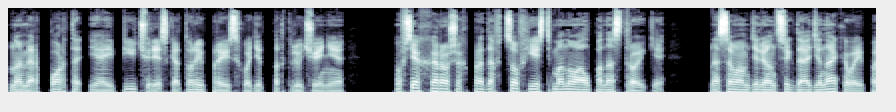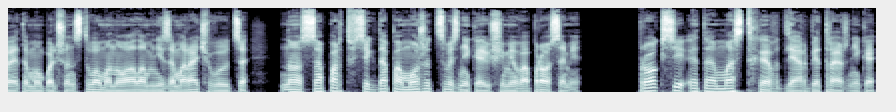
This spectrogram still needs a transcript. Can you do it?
номер порта и IP, через который происходит подключение. У всех хороших продавцов есть мануал по настройке — на самом деле он всегда одинаковый, поэтому большинство мануалом не заморачиваются, но саппорт всегда поможет с возникающими вопросами. Прокси — это must-have для арбитражника,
